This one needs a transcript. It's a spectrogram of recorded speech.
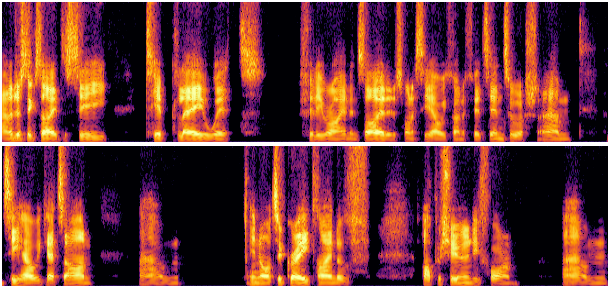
and I'm just excited to see Tip play with Philly Ryan inside I just want to see how he kind of fits into it um, and see how he gets on um, you know it's a great kind of opportunity for him um,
